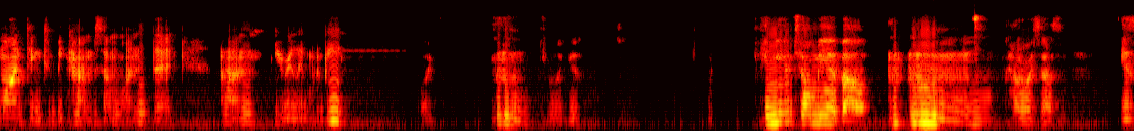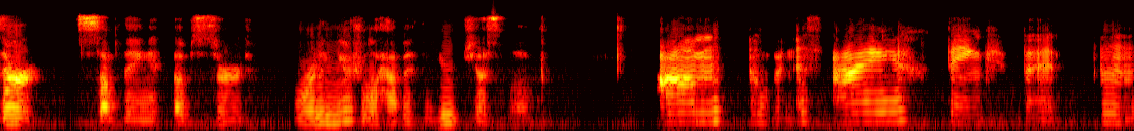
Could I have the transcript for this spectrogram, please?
wanting to become someone that um, you really want to be. really good. Can you tell me about how do I say this? Is there something absurd or an unusual habit that you just love? Um, oh goodness, I think that mm,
